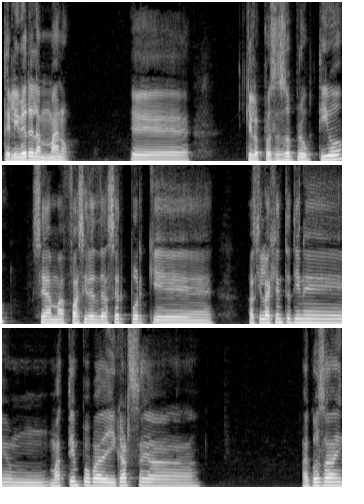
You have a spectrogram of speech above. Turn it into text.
te libere las manos. Eh, que los procesos productivos sean más fáciles de hacer porque así la gente tiene mm, más tiempo para dedicarse a, a cosas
